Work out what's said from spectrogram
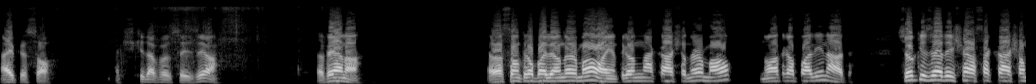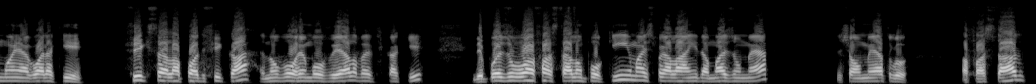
Aí, pessoal. Acho que dá para vocês verem, ó. Tá vendo, ó? Elas estão trabalhando normal, ó, entrando na caixa normal, não atrapalha em nada. Se eu quiser deixar essa caixa mãe agora aqui fixa, ela pode ficar. Eu não vou remover ela, vai ficar aqui. Depois eu vou afastá-la um pouquinho mais para lá, ainda mais um metro. Deixar um metro afastado.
